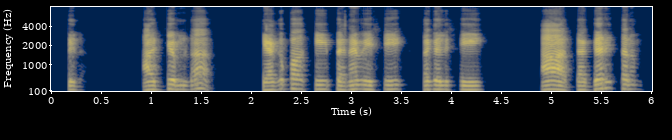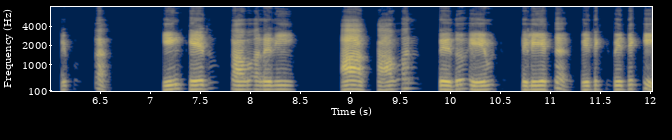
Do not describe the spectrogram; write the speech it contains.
ఉండిన ఆజ్యంలా ఎగబాకి పెనవేసి కలగలిసి ఆ దగ్గరితనం సరిపోక ఇంకేదో కావాలని ఆ కావాలనేదో ఏమిటో తెలియక వెతికి వెతికి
